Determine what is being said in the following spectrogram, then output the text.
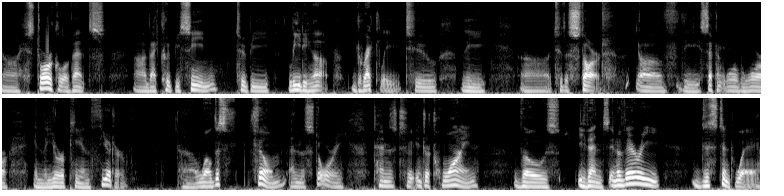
uh, historical events uh, that could be seen to be leading up directly to the uh, to the start of the Second World War in the European theater. Uh, well, this film and the story tends to intertwine those events in a very distant way,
